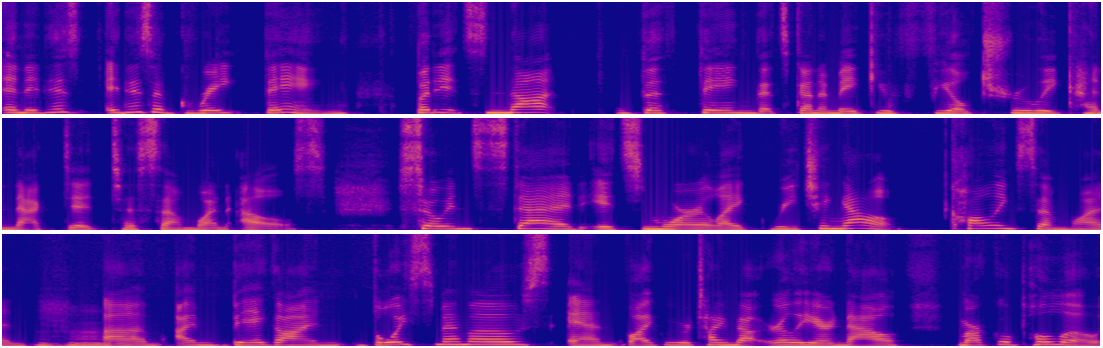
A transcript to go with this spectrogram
and it is it is a great thing, but it's not the thing that's going to make you feel truly connected to someone else. So instead, it's more like reaching out, calling someone. Mm-hmm. Um, I'm big on voice memos and, like we were talking about earlier, now Marco Polo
